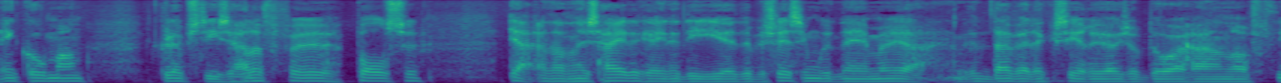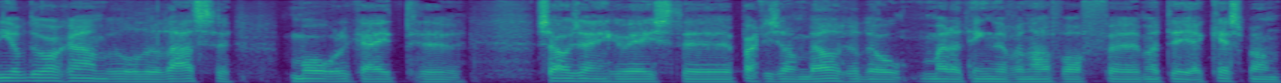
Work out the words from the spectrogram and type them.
in Koeman? Clubs die zelf polsen. Ja, en dan is hij degene die de beslissing moet nemen. Ja, daar wil ik serieus op doorgaan of niet op doorgaan. Ik bedoel, de laatste mogelijkheid uh, zou zijn geweest uh, Partizan Belgrado. Maar dat hing er vanaf of uh, Matthea Kerstman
